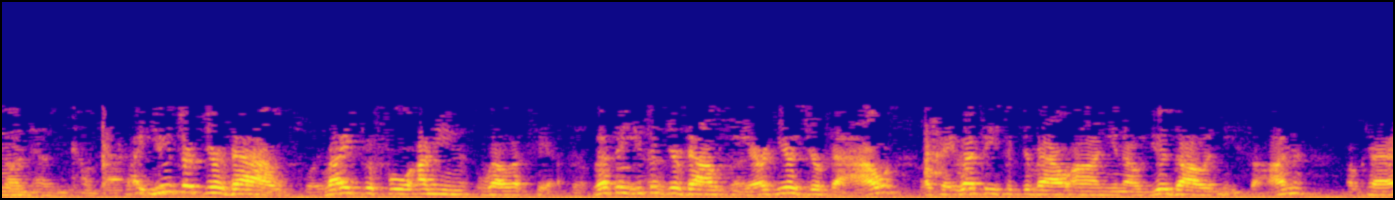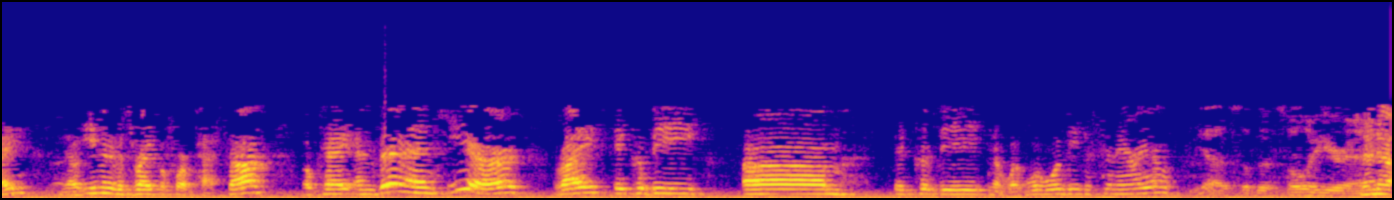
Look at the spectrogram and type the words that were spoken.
sun hasn't come back. Right, you took your vow right before. I mean, well, let's see. Let's say you took your vow here. Here's your vow. Okay, let's say you took your vow on, you know, Yudal and Nisan. Okay, you know, even if it's right before Pesach. Okay, and then here, right, it could be. Um, it could be. No, what, what would be the scenario? Yeah, so the solar year No, ends. no,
